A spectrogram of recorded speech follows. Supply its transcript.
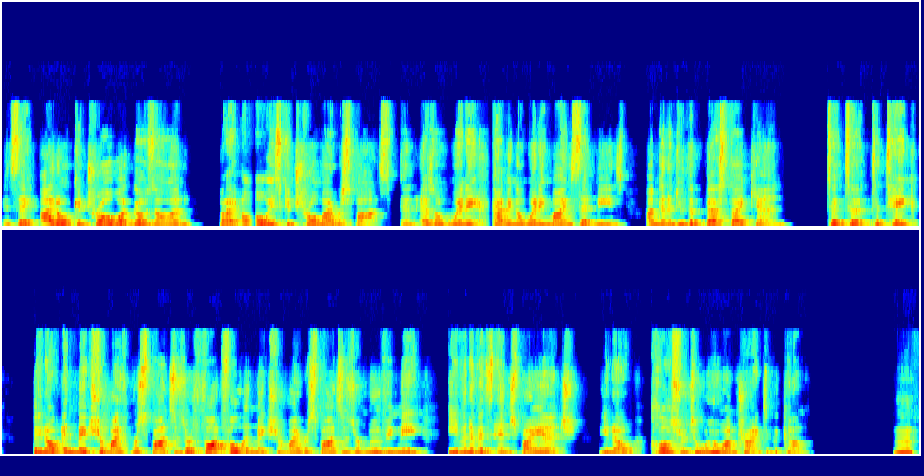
and say, I don't control what goes on, but I always control my response. And as a winning, having a winning mindset means I'm going to do the best I can to, to, to take, you know, and make sure my responses are thoughtful and make sure my responses are moving me, even if it's inch by inch, you know, closer to who I'm trying to become. Mm.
